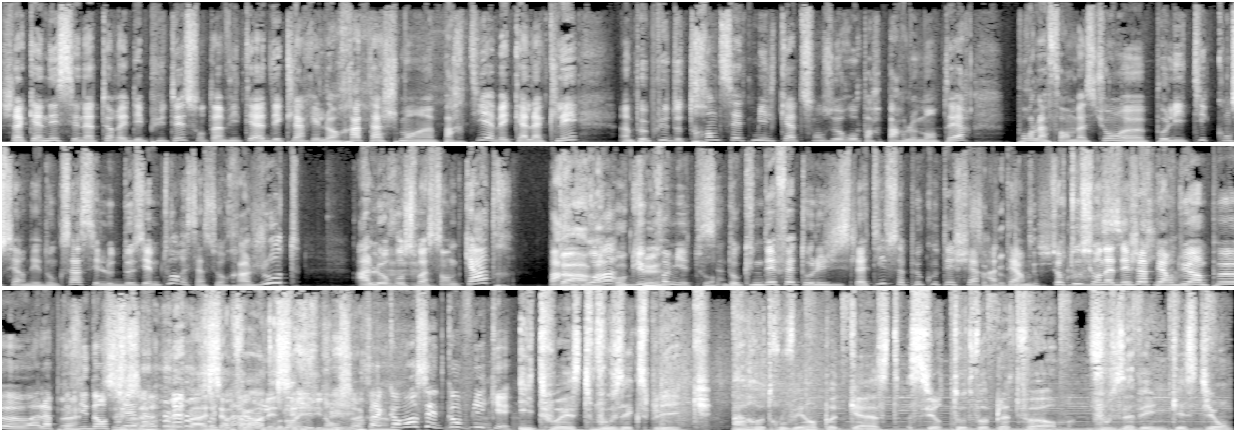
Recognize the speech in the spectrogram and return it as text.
Chaque année, sénateurs et députés sont invités à déclarer leur rattachement à un parti avec à la clé un peu plus de 37 400 euros par parlementaire pour la formation euh, politique concernée. Donc ça, c'est le deuxième tour et ça se rajoute à l'euro 64 par, Par- voix ok. du premier tour. Donc une défaite aux législatives, ça peut coûter cher Ça à terme. cher. Surtout si on Ah, a c'est déjà clair. perdu un peu euh, à la Ouais, présidentielle. ça. Ouais, bah, Ça faire les finances, ça, ça commence à être compliqué. It West vous explique. À retrouver en podcast sur toutes vos plateformes. Vous avez une question?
